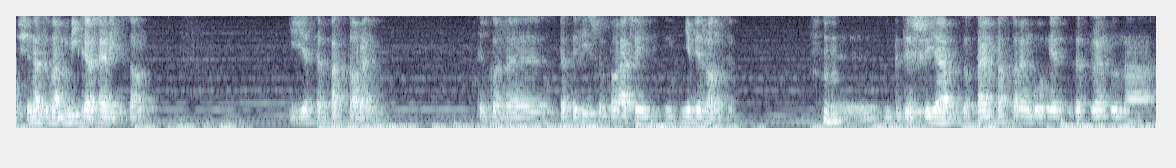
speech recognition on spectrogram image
się nazywam Mikkel Eriksson i jestem pastorem, tylko że specyficznym, bo raczej niewierzącym. Gdyż ja zostałem pastorem głównie ze względu na e,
